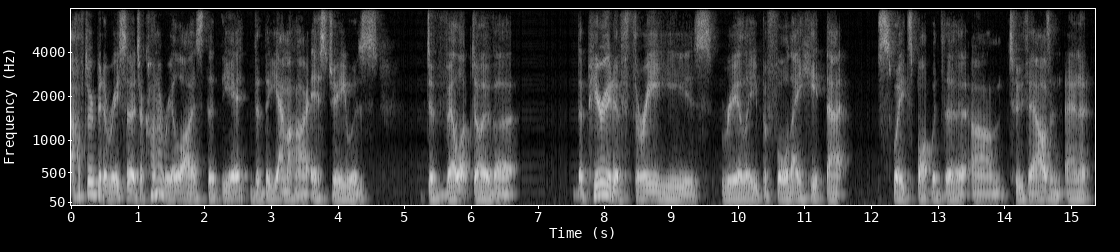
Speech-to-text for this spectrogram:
after a bit of research, I kind of realized that the the, the Yamaha SG was developed over the period of three years really before they hit that sweet spot with the um, 2000 and it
